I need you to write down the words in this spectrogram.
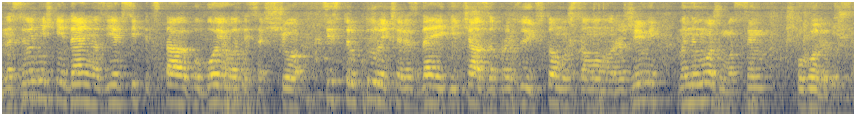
на сьогоднішній день у нас є всі підстави побоюватися, що ці структури через деякий час запрацюють в тому ж самому режимі, ми не можемо з цим погодитися.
